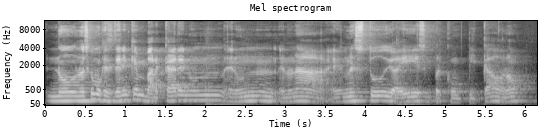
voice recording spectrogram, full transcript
no, no es como que se tienen que embarcar en un, en un, en una, en un estudio ahí súper complicado, ¿no?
